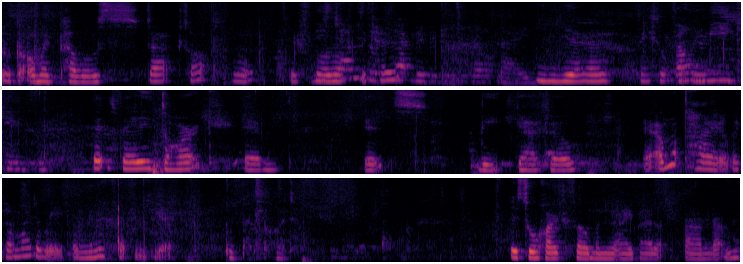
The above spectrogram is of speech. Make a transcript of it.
We've got all my pillows stacked up that we've fallen off the couch. Yeah, these don't fit Film me. me, Casey. It's very dark. Um, it's the yeah, so uh, I'm not tired. Like I'm wide awake. I'm gonna put you here. Oh my god, it's so hard to film on your iPad and um.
